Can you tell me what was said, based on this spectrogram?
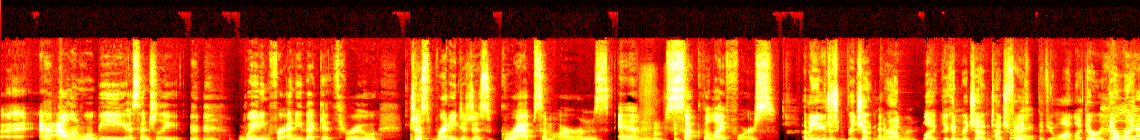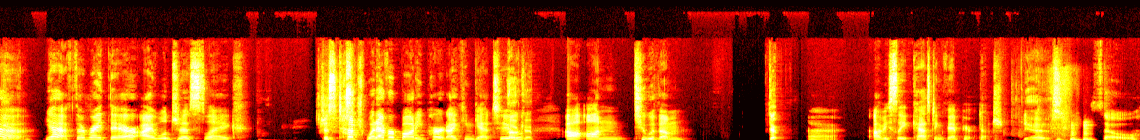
I, Alan will be essentially waiting for any that get through, just ready to just grab some arms and suck the life force. i mean you just reach out and Out grab like you can reach out and touch faith Right. if you want like they're they're Hell right yeah. there Yeah, if they're right there, I will just like just touch whatever body part I can get to. okay Uh, on two of them. yep Uh, obviously casting vampiric touch. Yes So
